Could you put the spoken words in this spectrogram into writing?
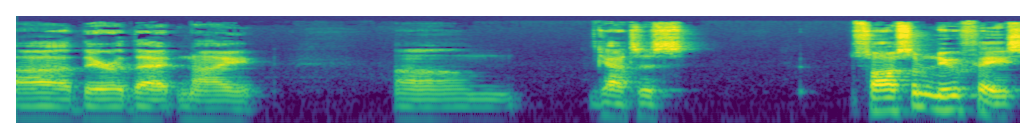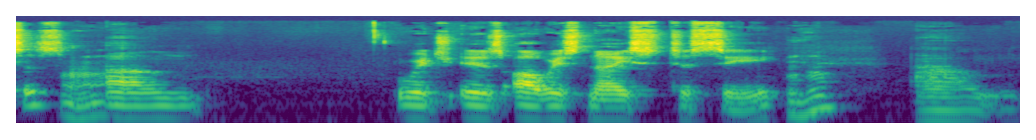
uh, there that night. Um, got to saw some new faces, Mhm. um, which is always nice to see. Mhm. Um,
